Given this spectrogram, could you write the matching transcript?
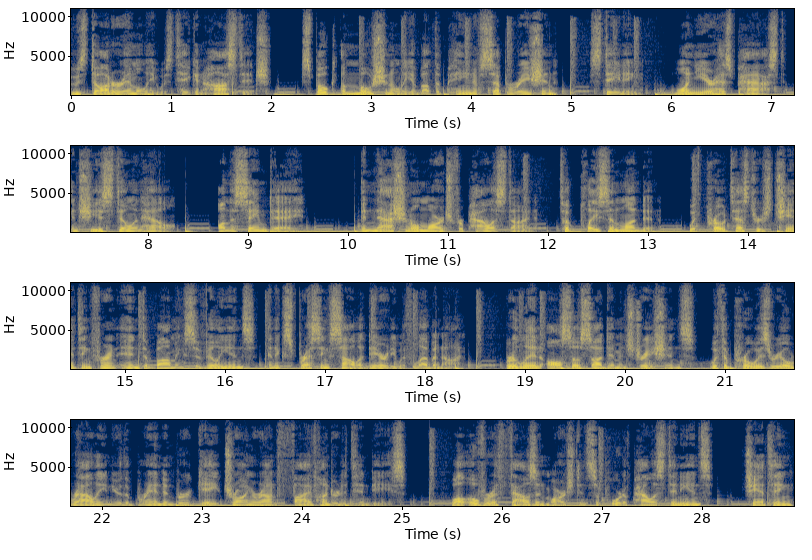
whose daughter Emily was taken hostage, spoke emotionally about the pain of separation, stating, One year has passed and she is still in hell. On the same day, a national march for Palestine took place in London, with protesters chanting for an end to bombing civilians and expressing solidarity with Lebanon. Berlin also saw demonstrations, with a pro-Israel rally near the Brandenburg Gate drawing around 500 attendees, while over a thousand marched in support of Palestinians chanting,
